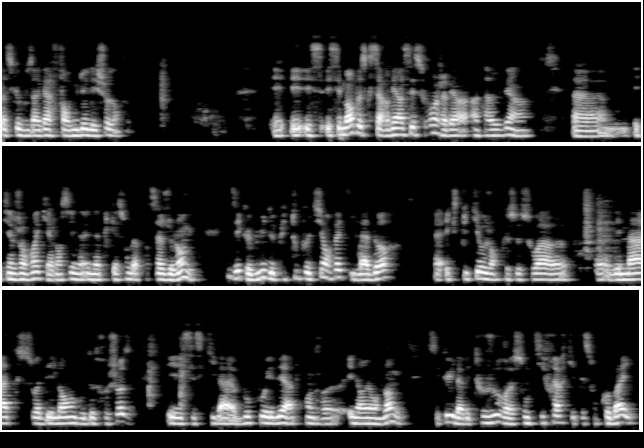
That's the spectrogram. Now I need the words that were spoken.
Parce que vous arrivez à formuler les choses en fait. Et, c'est marrant parce que ça revient assez souvent. J'avais interviewé un euh, Étienne Jeanvrin qui a lancé une, application d'apprentissage de langue. Il disait que lui, depuis tout petit, en fait, il adore euh, expliquer aux gens, que ce soit euh, euh, les maths, que ce soit des langues ou d'autres choses. Et c'est ce qui l'a beaucoup aidé à apprendre énormément de langues. C'est qu'il avait toujours son petit frère qui était son cobaye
